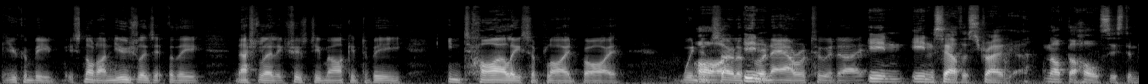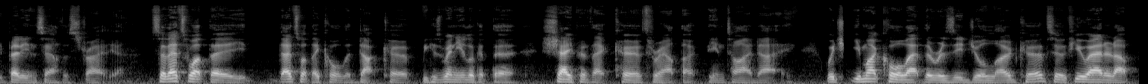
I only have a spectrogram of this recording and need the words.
You can be, it's not unusual, is it, for the national electricity market to be entirely supplied by wind and Oh, solar in- for an hour or two a day? in in South Australia, not the whole system, but in South Australia. So that's what they that's what they call the duck curve because when you look at the shape of that curve throughout the, the entire day, which you might call that the residual load curve. So if you added up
